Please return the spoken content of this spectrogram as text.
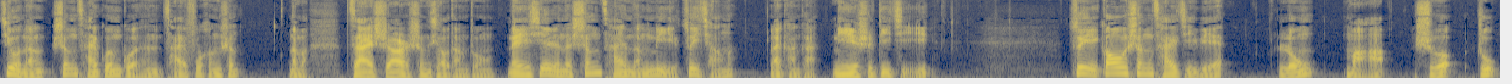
就能生财滚滚、财富横生。那么，在十二生肖当中，哪些人的生财能力最强呢？来看看你是第几。最高生财级别：龙、马、蛇、猪。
